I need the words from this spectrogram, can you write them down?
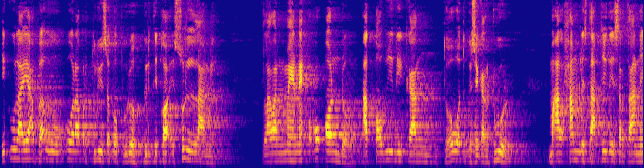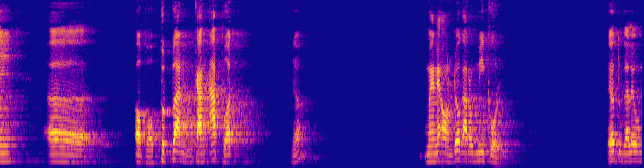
Iku layak bau ora peduli sapa buruh birtiqa sulami kelawan menek ondo atau wili kang dawa tegese kang dhuwur. Ma'al hamlis taqili sertane eh, apa beban kang abot. Ya menek ondo karo mikul. Ya tunggale wong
